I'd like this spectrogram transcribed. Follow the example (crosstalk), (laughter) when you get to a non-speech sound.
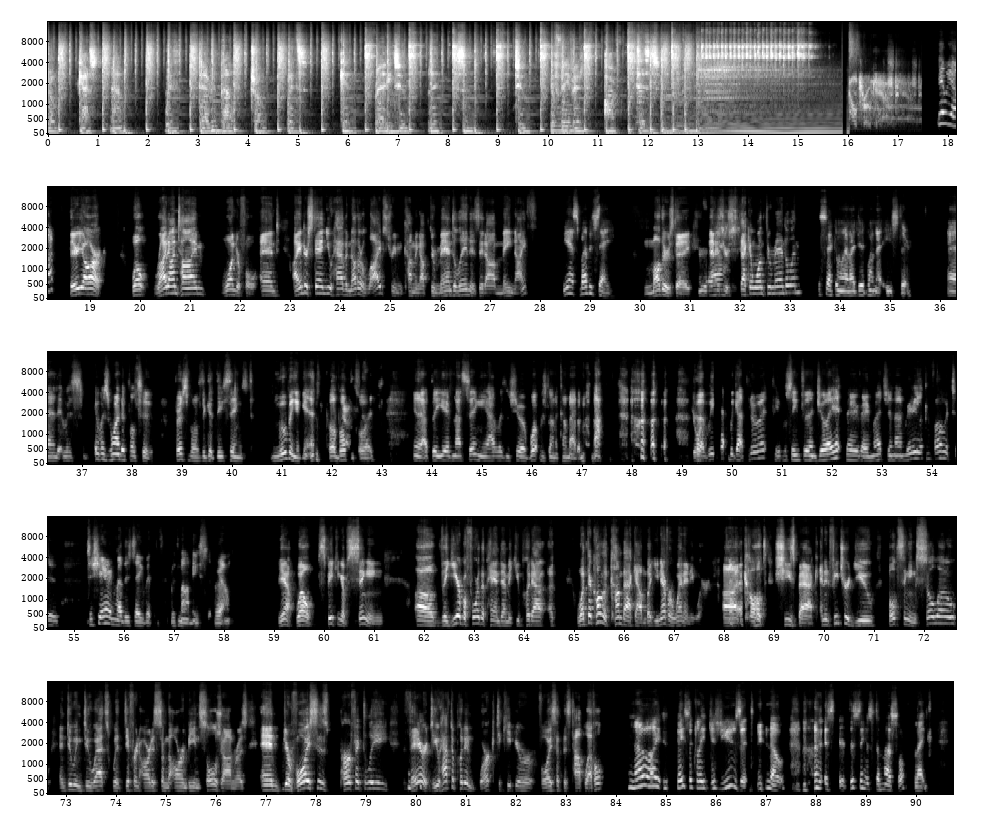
Paltrocast now with Darren Paltrowitz. Get ready to listen to your favorite artists. There we are. There you are. Well, right on time. Wonderful. And I understand you have another live stream coming up through Mandolin. Is it uh, May 9th? Yes, Mother's Day. Mother's Day. That Yeah. is your second one through Mandolin? the second one. I did one at Easter, and it was it was wonderful too. First of all, to get these things moving again, (laughs) called vocal Yes. cords. You know, after a year of not singing, I wasn't sure what was going to come out of my (laughs) mouth. Sure. But we we got through it. People seem to enjoy it very very much, and I'm really looking forward to to sharing Mother's Day with with mommies around. Yeah. Well, speaking of singing, uh, the year before the pandemic, you put out a, what they're calling a comeback album, but you never went anywhere. Uh, (laughs) called "She's Back," and it featured you both singing solo and doing duets with different artists from the R&B and soul genres. And your voice is perfectly (laughs) there. Do you have to put in work to keep your voice at this top level? No, I basically just use it. (laughs) You know, it's, it, this thing is a muscle, like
